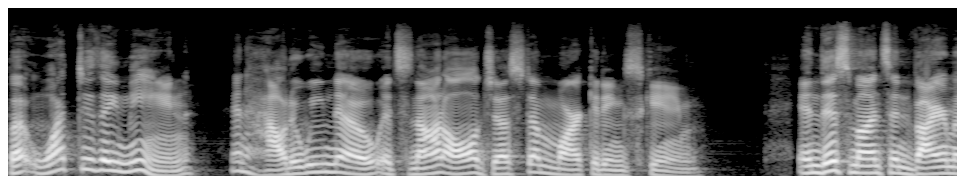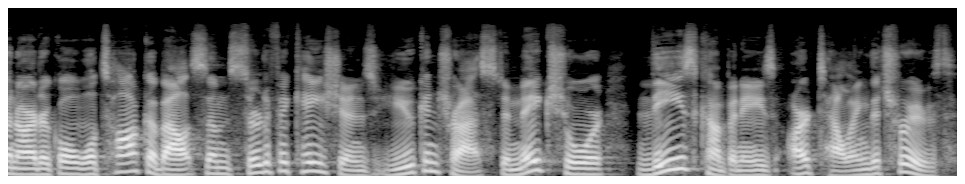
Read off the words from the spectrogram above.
But what do they mean, and how do we know it's not all just a marketing scheme? In this month's Environment article, we'll talk about some certifications you can trust to make sure these companies are telling the truth.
